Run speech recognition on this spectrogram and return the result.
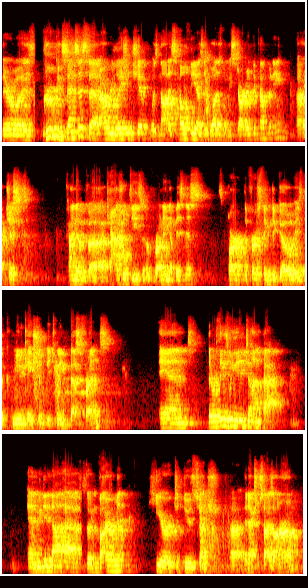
There was group consensus that our relationship was not as healthy as it was when we started the company. Uh, just kind of uh, casualties of running a business. It's part the first thing to go is the communication between best friends, and there were things we needed to unpack, and we did not have the environment here to do such uh, an exercise on our own.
